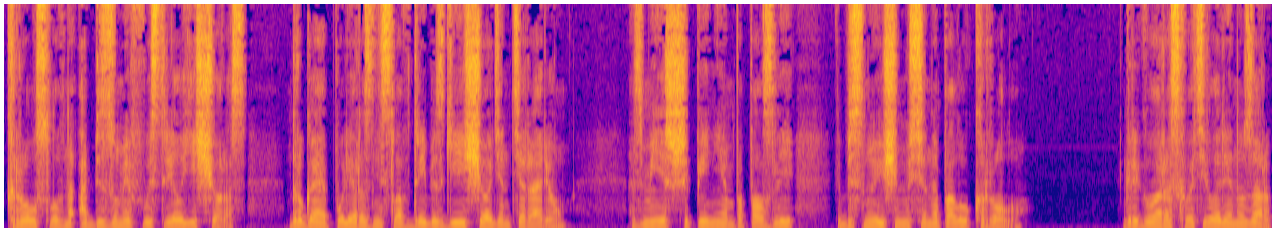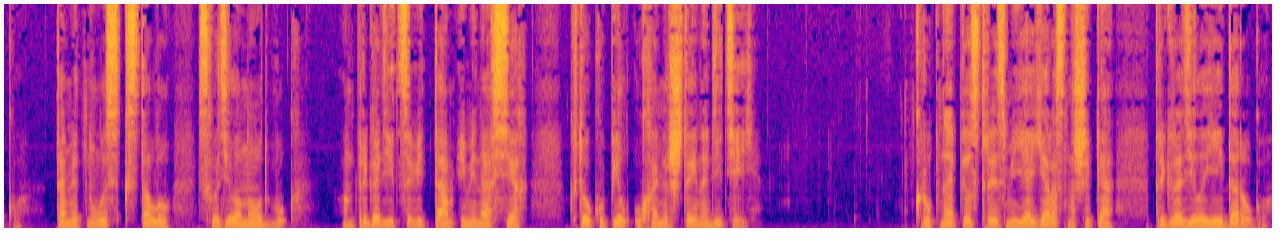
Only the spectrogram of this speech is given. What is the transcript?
Кролл, словно обезумев, выстрелил еще раз. Другая пуля разнесла вдребезги еще один террариум. Змеи с шипением поползли к беснующемуся на полу Кроллу. Григуара схватила Лену за руку. Та метнулась к столу, схватила ноутбук. Он пригодится, ведь там имена всех, кто купил у Хаммерштейна детей. Крупная пестрая змея, яростно шипя, преградила ей дорогу.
